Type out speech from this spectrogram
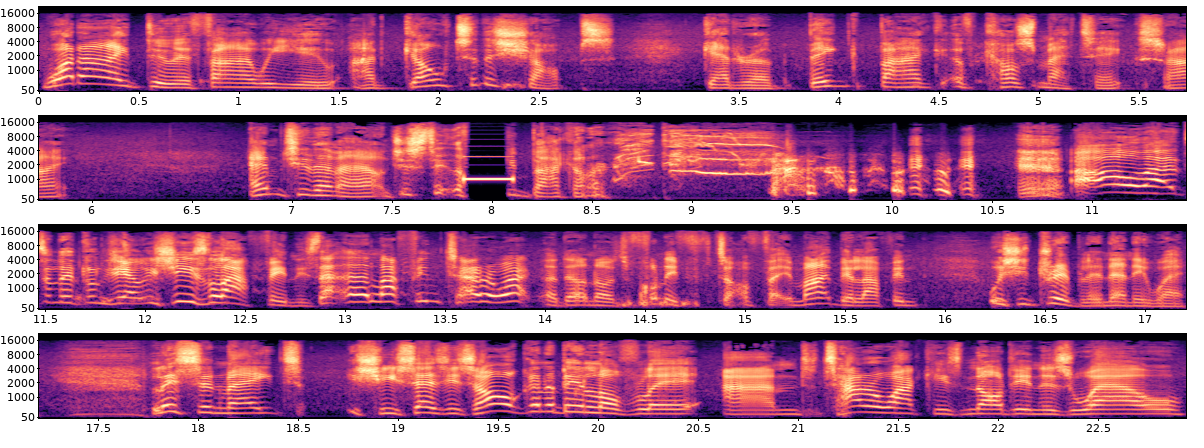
What I'd do if I were you, I'd go to the shops, get her a big bag of cosmetics, right? Empty them out, and just stick the f***ing bag on her head. oh, that's a little joke. She's laughing. Is that her laughing, Tarawak? I don't know. It's a funny sort of. It might be laughing. Well, she's dribbling anyway. Listen, mate. She says it's all going to be lovely, and Tarawak is nodding as well.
